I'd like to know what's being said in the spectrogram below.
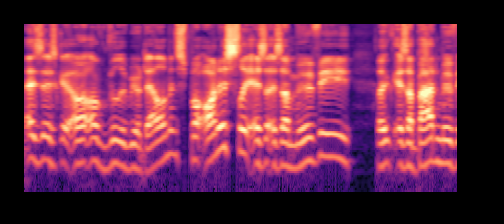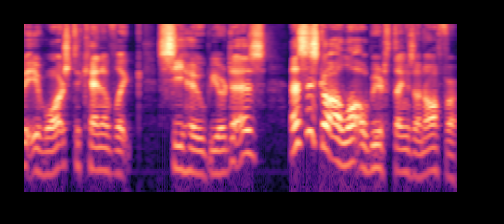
It's, it's got really weird elements, but honestly, as, as a movie, like as a bad movie to watch to kind of like see how weird it is, this has got a lot of weird things on offer.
